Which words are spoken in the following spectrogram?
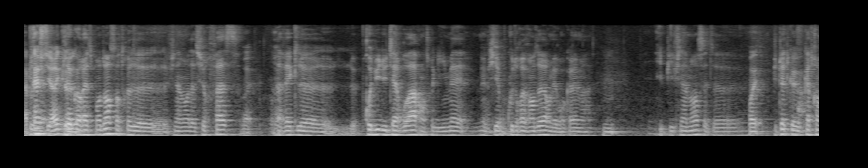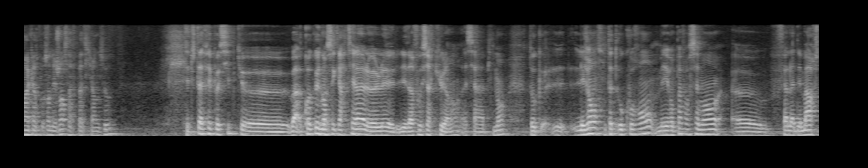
Après, je dirais que... La correspondance entre le- finalement la surface Ouais, ouais. avec le, le produit du terroir, entre guillemets, même s'il y a beaucoup de revendeurs, mais bon, quand même. hein. Mm. Et puis finalement, cette, euh, Ouais. puis peut-être que 95% des gens savent pas ce qu'il y a en dessous. C'est tout à fait possible que, bah, quoique dans ces quartiers-là, le- le- les infos circulent hein, assez rapidement. Donc euh, les gens sont peut-être au courant, mais ils vont pas forcément euh, faire la démarche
